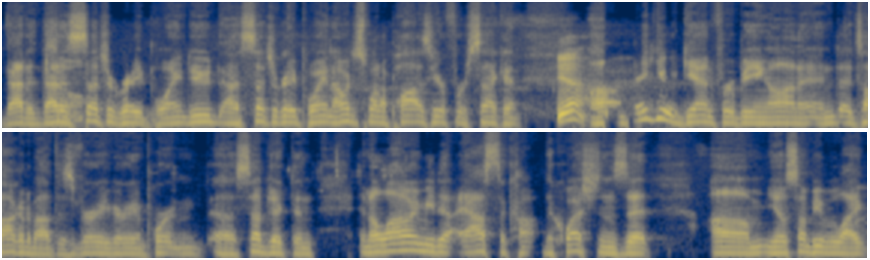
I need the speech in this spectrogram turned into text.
That is that is So- such a great point, dude. That's such a great point. I just want to pause here for a second. Yeah. Um, thank you again for being on and, and talking about this very, very important uh, subject and and allowing me to ask the the questions that um, you know some people like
